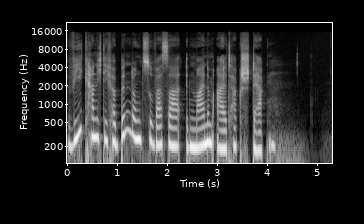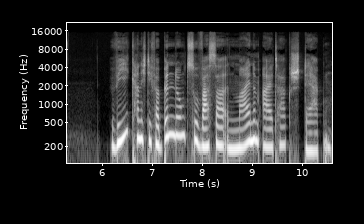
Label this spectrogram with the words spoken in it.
wie kann ich die Verbindung zu Wasser in meinem Alltag stärken? Wie kann ich die Verbindung zu Wasser in meinem Alltag stärken?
